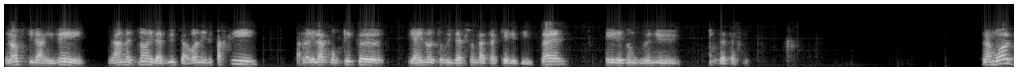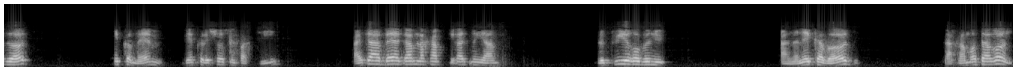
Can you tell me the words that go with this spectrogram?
Et lorsqu'il arrivé Là, maintenant, il a vu qu'Aaron, il est parti. Alors, il a compris qu'il y a une autorisation d'attaquer les Israël, et il est donc venu les attaquer. La Moadzot est quand même, bien que les choses sont parties. Le puits est revenu. Anané Kavod, la Aaron.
